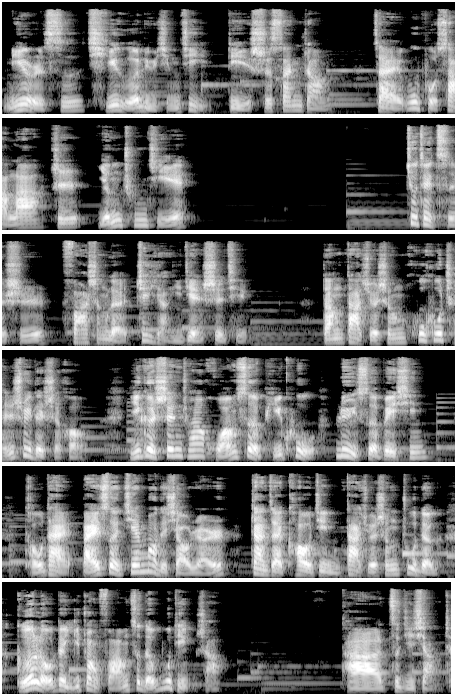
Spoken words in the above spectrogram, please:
《尼尔斯骑鹅旅行记》第十三章，在乌普萨拉之迎春节。就在此时，发生了这样一件事情：当大学生呼呼沉睡的时候，一个身穿黄色皮裤、绿色背心、头戴白色尖帽的小人儿站在靠近大学生住的阁楼的一幢房子的屋顶上。他自己想着。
